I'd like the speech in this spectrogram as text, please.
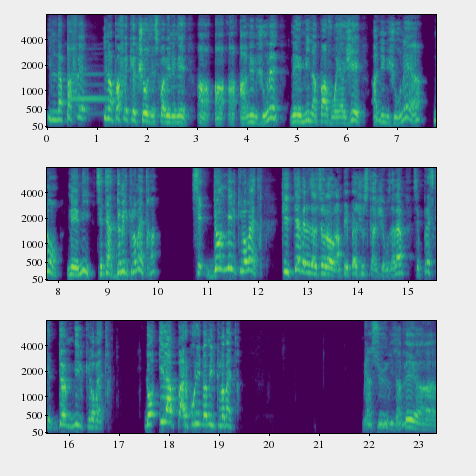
il n'a pas fait, quelque chose, n'est-ce pas, bien aimé, en, en, en, une journée. Néhémie n'a pas voyagé en une journée, hein. Non, Néhémie, c'était à 2000 kilomètres. Hein. C'est 2000 kilomètres. Quitter L'Empire jusqu'à Jérusalem, c'est presque 2000 kilomètres. Donc, il a parcouru 2000 kilomètres. Bien sûr, ils avaient euh,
